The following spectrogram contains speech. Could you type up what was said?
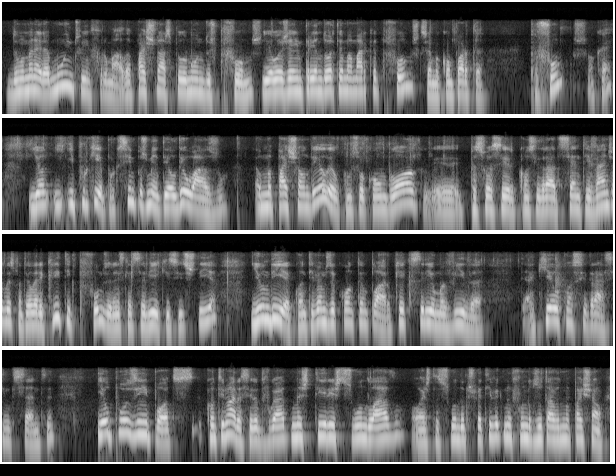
de uma maneira muito informal, apaixonar-se pelo mundo dos perfumes, e ele hoje é empreendedor, tem uma marca de perfumes que se chama Comporta perfumes, ok? E, e, e porquê? Porque simplesmente ele deu aso uma paixão dele, ele começou com um blog, eh, passou a ser considerado scent evangelist, portanto ele era crítico de perfumes, eu nem sequer sabia que isso existia, e um dia, quando tivemos a contemplar o que é que seria uma vida que ele considerasse interessante, ele pôs em hipótese continuar a ser advogado, mas ter este segundo lado, ou esta segunda perspectiva, que no fundo resultava de uma paixão.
